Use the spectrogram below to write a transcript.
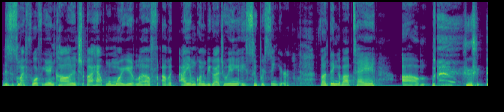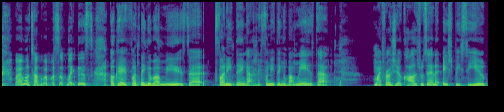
This is my fourth year in college, but I have one more year left. I'm am going to be graduating a super senior. Fun thing about Tay, um, why am I talking about myself like this? Okay, fun thing about me is that, funny thing actually, funny thing about me is that my first year of college was at a HBCU.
